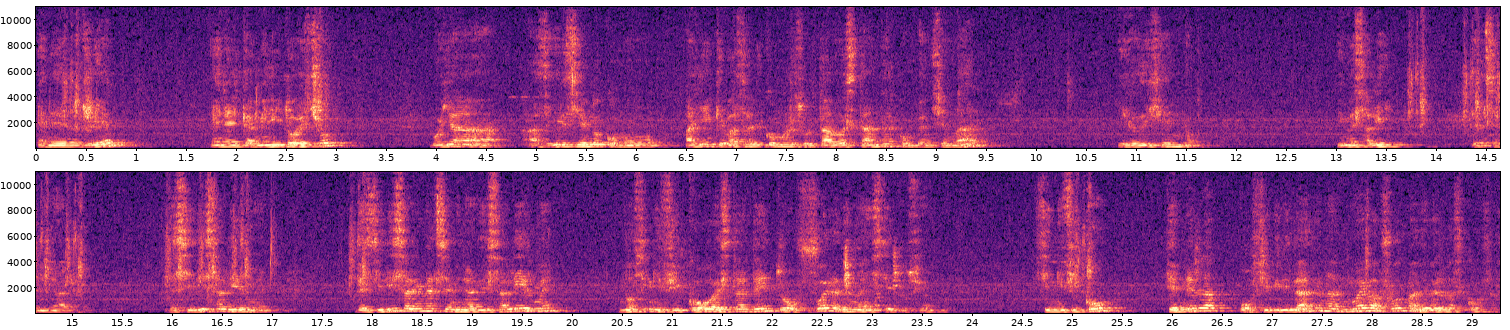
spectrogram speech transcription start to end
en el riel, en el caminito hecho, voy a, a seguir siendo como alguien que va a salir como un resultado estándar, convencional. Y yo dije, no. Y me salí del seminario. Decidí salirme. Decidí salirme del seminario y salirme no significó estar dentro o fuera de una institución. Significó tener la posibilidad de una nueva forma de ver las cosas.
